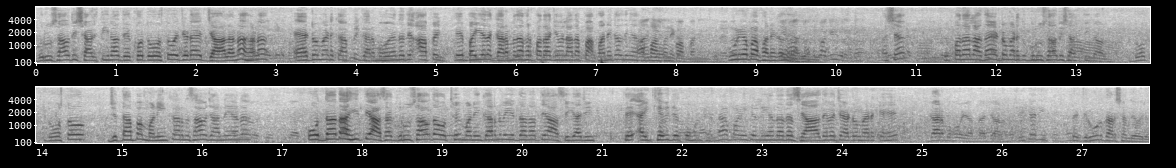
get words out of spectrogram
ਗੁਰੂ ਸਾਹਿਬ ਦੀ ਸ਼ਕਤੀ ਨਾਲ ਦੇਖੋ ਦੋਸਤੋ ਇਹ ਜਿਹੜਾ ਇਹ ਜਾਲ ਆ ਨਾ ਹਨਾ ਆਟੋਮੈਟਿਕ ਆਪੇ ਗਰਮ ਹੋ ਜਾਂਦਾ ਤੇ ਆਪੇ ਇਹ ਬਾਈ ਇਹਦਾ ਗਰਮ ਦਾ ਫਿਰ ਪਤਾ ਕਿਵੇਂ ਲੱਗਦਾ ਭਾਫਾਂ ਨਿਕਲਦੀਆਂ। ਪੂਰੀਆਂ ਭਾਫਾਂ ਨਿਕਲਦੀਆਂ। ਅੱਛਾ। ਤੇ ਪਤਾ ਲੱਗਦਾ ਆਟੋਮੈਟਿਕ ਗੁਰੂ ਸਾਹਿਬ ਦੀ ਸ਼ਕਤੀ ਨਾਲ। ਦੋ- ਦੋਸਤੋ, ਜਿੱਦਾਂ ਆਪਾਂ ਮਣੀਕਰਨ ਸਾਹਿਬ ਜਾਂਦੇ ਆ ਨਾ ਉਦਾਂ ਦਾ ਹੀ ਇਤਿਹਾਸ ਆ। ਗੁਰੂ ਸਾਹਿਬ ਦਾ ਉੱਥੇ ਵੀ ਮਣੀਕਰਨ ਵੀ ਇਦਾਂ ਦਾ ਇਤਿਹਾਸ ਸੀਗਾ ਜੀ। ਤੇ ਇੱਥੇ ਵੀ ਦੇਖੋ ਹੁਣ ਠੰਡਾ ਪਾਣੀ ਚੱਲੀ ਜਾਂਦਾ ਤੇ ਸਿਆਲ ਦੇ ਵਿੱਚ ਆਟੋਮੈਟਿਕ ਇਹ ਗਰਮ ਹੋ ਜਾਂਦਾ ਜਲ ਠੀਕ ਹੈ ਜੀ? ਤੇ ਜਰੂਰ ਦਰਸ਼ਨ ਦਿਓ ਜੀ।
